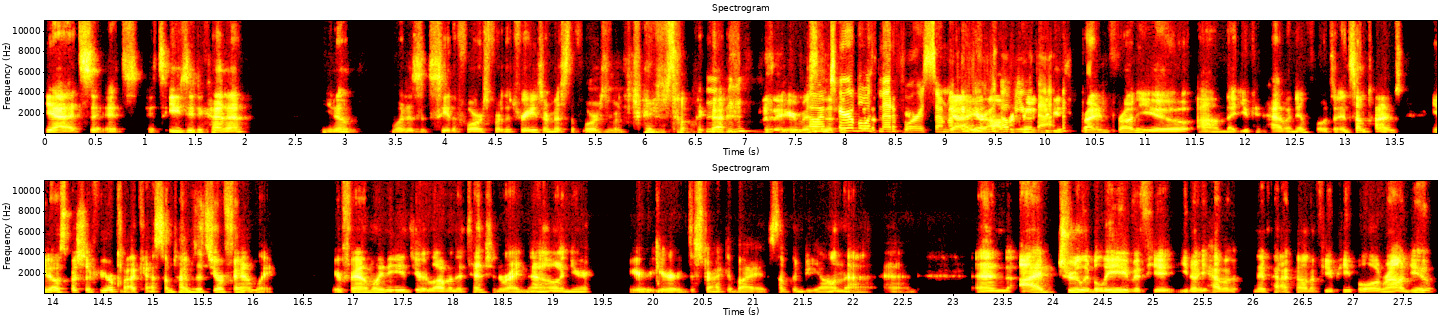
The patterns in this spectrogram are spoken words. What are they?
Yeah, it's it's it's easy to kind of, you know, what is it? See the forest for the trees, or miss the forest mm-hmm. for the trees, or something like that. Mm-hmm. You're missing oh, I'm terrible with metaphors, so I'm not yeah, going to help you with that. right in front of you um, that you can have an influence. And sometimes, you know, especially for your podcast, sometimes it's your family. Your family needs your love and attention right now and you're you're you're distracted by something beyond that. And and i truly believe if you you know you have a, an impact on a few people around you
